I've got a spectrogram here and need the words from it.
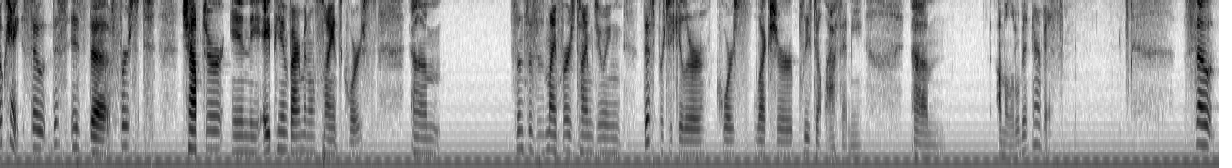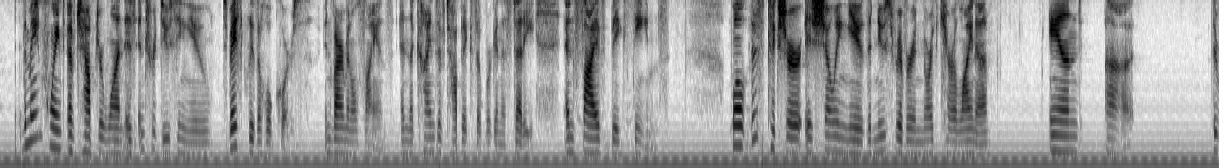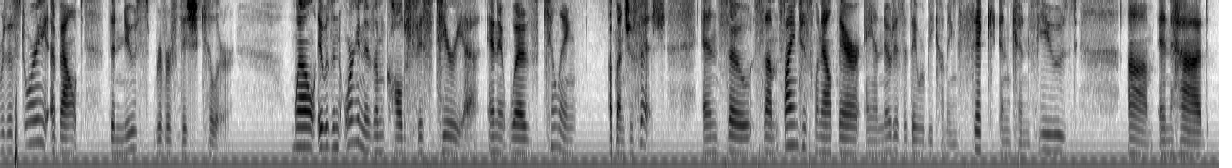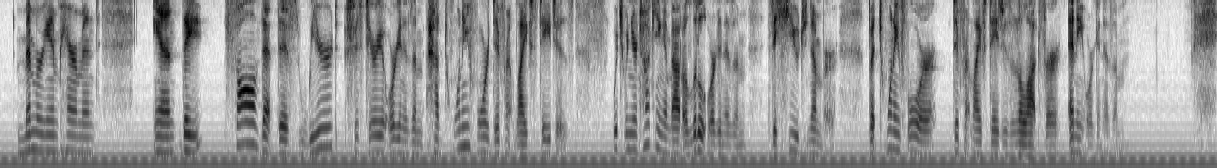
Okay, so this is the first chapter in the AP Environmental Science course. Um, since this is my first time doing this particular course lecture, please don't laugh at me. Um, I'm a little bit nervous. So the main point of chapter one is introducing you to basically the whole course, environmental science, and the kinds of topics that we're going to study, and five big themes. Well, this picture is showing you the Neuse River in North Carolina, and uh, there was a story about the Neuse River fish killer. Well, it was an organism called Pfiesteria, and it was killing a bunch of fish. And so some scientists went out there and noticed that they were becoming sick and confused um, and had memory impairment. And they saw that this weird Pfiesteria organism had 24 different life stages, which when you're talking about a little organism is a huge number, but 24 different life stages is a lot for any organism.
